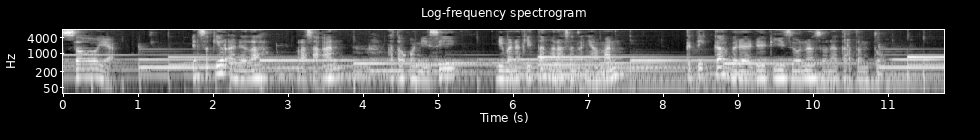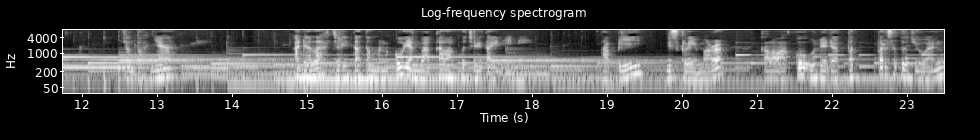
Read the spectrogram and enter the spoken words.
So ya, yeah. insecure adalah perasaan atau kondisi di mana kita ngerasa nggak nyaman ketika berada di zona-zona tertentu. Contohnya adalah cerita temenku yang bakal aku ceritain ini. Tapi, disclaimer, kalau aku udah dapet persetujuan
